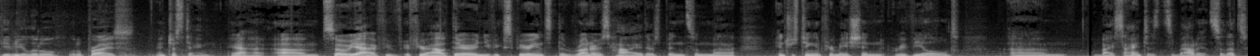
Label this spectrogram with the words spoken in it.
give you a little little prize. Interesting. Yeah. Um, so yeah, if you if you're out there and you've experienced the runner's high, there's been some uh, interesting information revealed um, by scientists about it. So that's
